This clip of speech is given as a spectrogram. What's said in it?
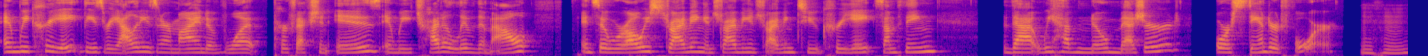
And we create these realities in our mind of what perfection is, and we try to live them out. And so we're always striving and striving and striving to create something that we have no measured or standard for. Mm-hmm.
